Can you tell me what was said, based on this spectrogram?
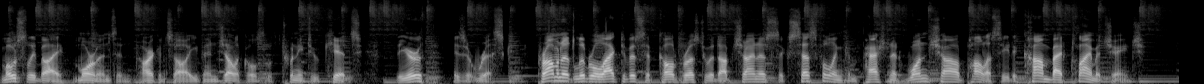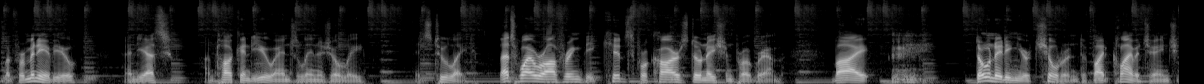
mostly by Mormons and Arkansas evangelicals with 22 kids, the Earth is at risk. Prominent liberal activists have called for us to adopt China's successful and compassionate one child policy to combat climate change. But for many of you, and yes, I'm talking to you, Angelina Jolie, it's too late. That's why we're offering the Kids for Cars donation program. By donating your children to fight climate change,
